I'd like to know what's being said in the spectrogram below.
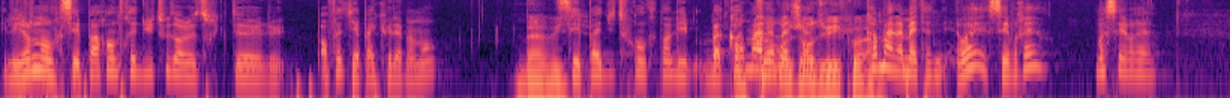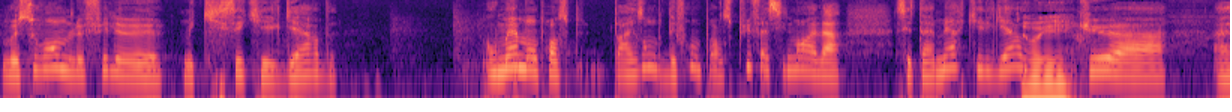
et les gens, non, c'est pas rentré du tout dans le truc de. le- En fait, il n'y a pas que la maman. Bah oui. C'est pas du tout rentré dans les. Bah, comme à la Encore aujourd'hui, quoi. comme à la maternité. Ouais, c'est vrai. Moi, c'est vrai. Mais souvent, on me le fait le. Mais qui c'est qui le garde? Ou même, on pense. Par exemple, des fois, on pense plus facilement à la. C'est ta mère qui le garde Oui. que à. à...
